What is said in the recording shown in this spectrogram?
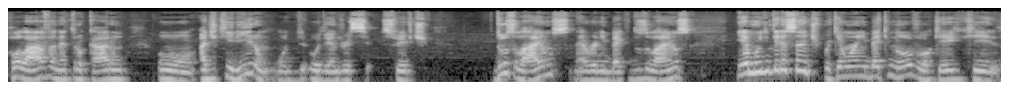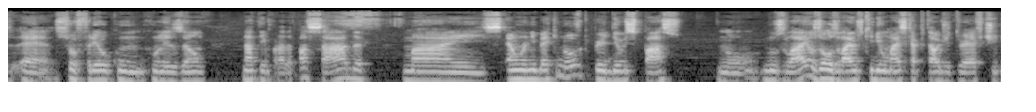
rolava, né? Trocaram, o, adquiriram o, o DeAndre Swift dos Lions, né? Running back dos Lions. E é muito interessante, porque é um running back novo, ok? Que é, sofreu com, com lesão na temporada passada, mas é um running back novo que perdeu espaço no, nos Lions, ou os Lions queriam mais capital de draft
